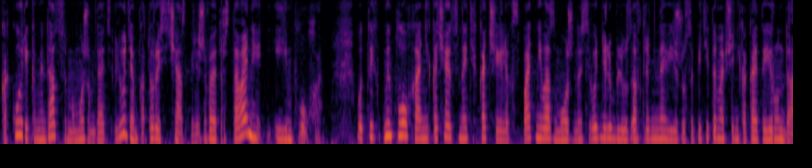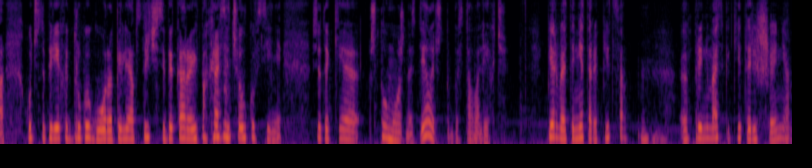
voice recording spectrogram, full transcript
какую рекомендацию мы можем дать людям, которые сейчас переживают расставание и им плохо? Вот их, им плохо, они качаются на этих качелях, спать невозможно, сегодня люблю, завтра ненавижу, с аппетитом вообще не какая-то ерунда, хочется переехать в другой город или обстричь себе коры, покрасить челку в синий. Все-таки что можно сделать, чтобы стало легче? Первое – это не торопиться, угу. принимать какие-то решения.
